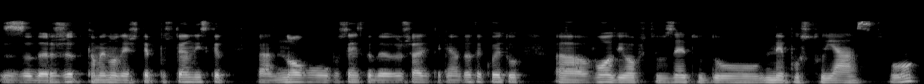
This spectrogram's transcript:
задържат към едно нещо. Те постоянно искат а, ново, постоянно искат да разрушат и така нататък, което а, води общо взето до непостоянство.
